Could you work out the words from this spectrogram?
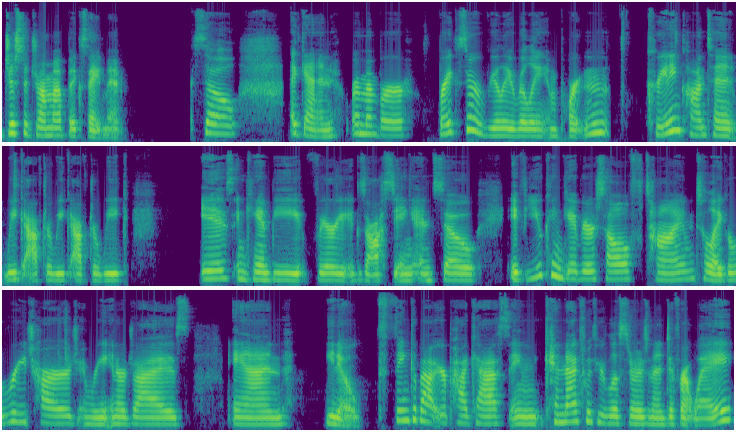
just to drum up excitement. So, again, remember, breaks are really, really important. Creating content week after week after week is and can be very exhausting. And so, if you can give yourself time to like recharge and re energize and you know, think about your podcast and connect with your listeners in a different way,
